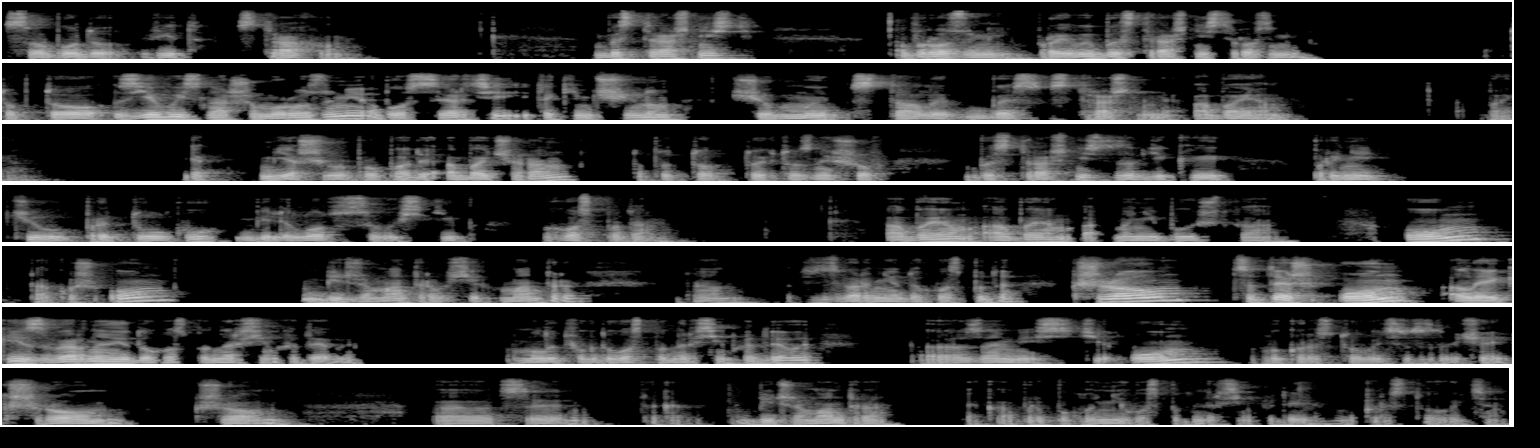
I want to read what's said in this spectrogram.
свободу від страху. Безстрашність в розумі, прояви безстрашність в розумі. Тобто з'явись в нашому розумі або серці, і таким чином, щоб ми стали безстрашними абаям. Абаям. Як ім'я Шила пропаде, Абайчаран, тобто то- той, хто знайшов безстрашність завдяки прийняттю притулку біля лотосових стіп Господа. Абаям, абаям, атмані буштка. Ом, також ом, біджа мантра усіх мантр, звернення до Господа. Кшраум це теж ом, але який звернений до Господа Нарсімхадеви. В молитвах до Господа Нарсімхадеви е, замість ом використовується зазвичай кшраум. Кшраум. Е, Це така біджа мантра, яка при поклонні Господа Нарсімхадеві використовується.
